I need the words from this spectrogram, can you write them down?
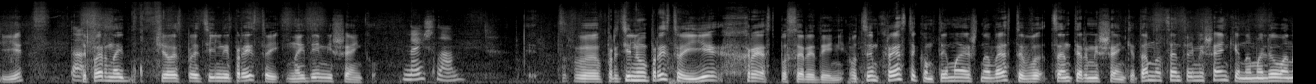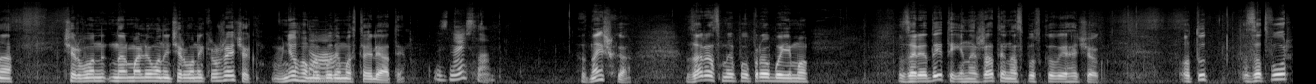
Є? так. Тепер най- через прицільний пристрій знайди мішеньку. Знайшла. В прицільному пристрої є хрест посередині. Оцим хрестиком ти маєш навести в центр мішеньки. Там на центрі мішеньки намальована червоний, намальований червоний кружечок, в нього ми будемо стріляти. Знайшла. Знаєш ха? Зараз ми попробуємо зарядити і нажати на спусковий гачок. Отут затвор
